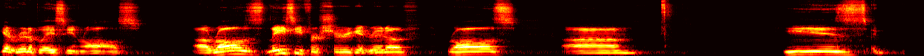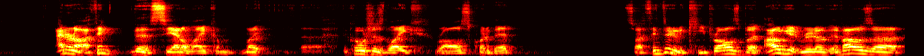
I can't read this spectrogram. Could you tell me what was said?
Get rid of Lacy and Rawls. Uh, Rawls, Lacy for sure, get rid of. Rawls, um, he's, I don't know. I think the Seattle like him. Like uh, the coaches like Rawls quite a bit, so I think they're going to keep Rawls. But I would get rid of if I was uh,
